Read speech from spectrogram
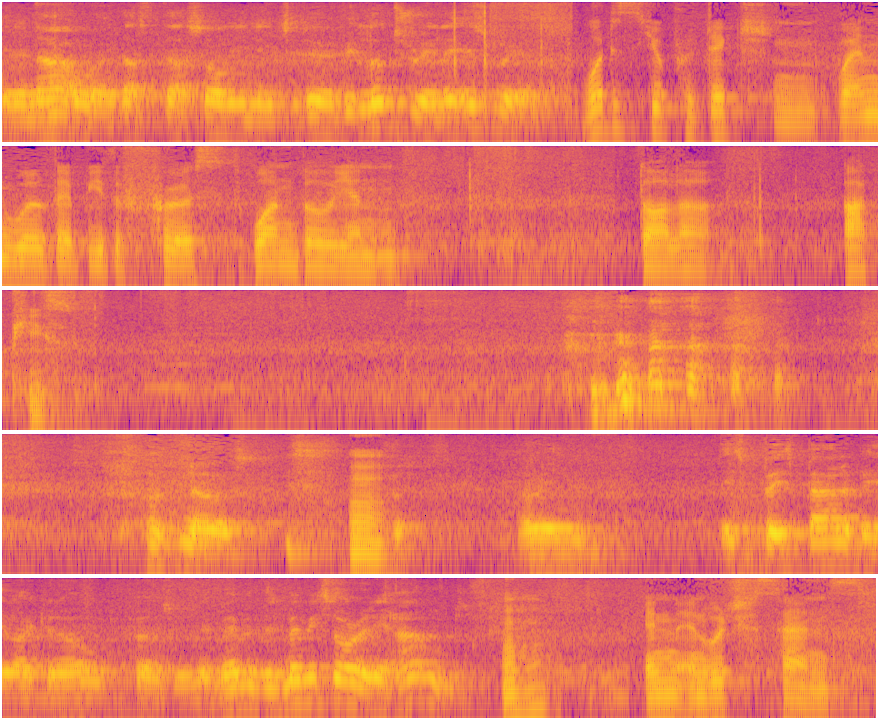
in an artwork, that's that's all you need to do. If it looks real, it is real. What is your prediction? When will there be the first one billion dollar art piece? Who knows? I mean, it's it's bound to be like an old person. Isn't it? Maybe maybe it's already happened. hmm In, in which sense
